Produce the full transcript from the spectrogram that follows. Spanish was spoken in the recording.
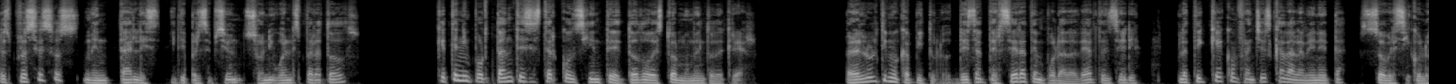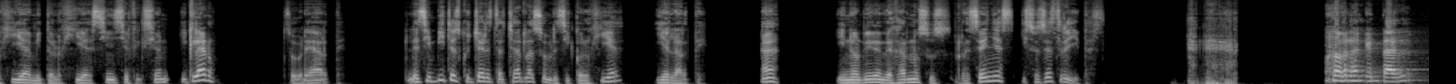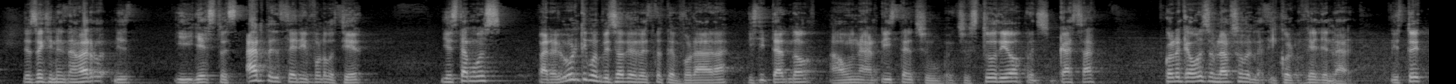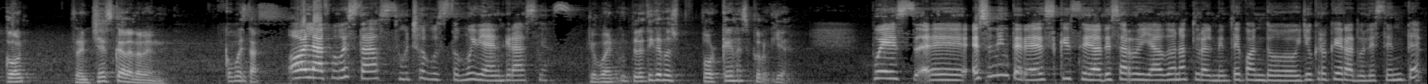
¿Los procesos mentales y de percepción son iguales para todos? ¿Qué tan importante es estar consciente de todo esto al momento de crear? Para el último capítulo de esta tercera temporada de Arte en Serie, platiqué con Francesca Dalla Veneta sobre psicología, mitología, ciencia ficción y, claro, sobre arte. Les invito a escuchar esta charla sobre psicología y el arte. Ah, y no olviden dejarnos sus reseñas y sus estrellitas. Hola, ¿qué tal? Yo soy Ginés Navarro y, esto es Arte en Serie por Dossier. Y estamos para el último episodio de esta temporada visitando a una artista en su, en su estudio, en su casa, con la que vamos a hablar sobre la psicología y el arte. Y estoy con Francesca de la ¿Cómo estás? Hola, ¿cómo estás? Mucho gusto, muy bien, gracias. Qué bueno. Platícanos, ¿por qué la psicología? Pues eh, es un interés que se ha desarrollado naturalmente cuando yo creo que era adolescente,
